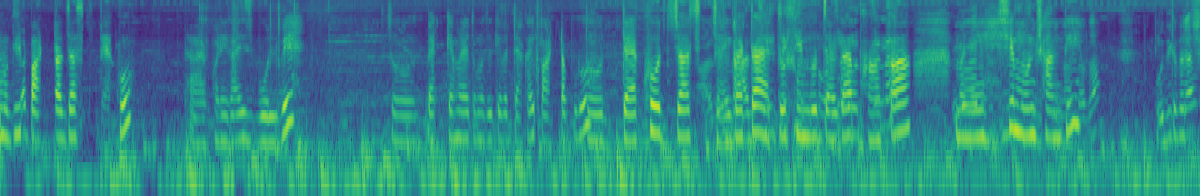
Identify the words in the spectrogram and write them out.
নদীর পাড়টা জাস্ট দেখো। তারপরে গাইজ বলবে। তো ব্যাক ক্যামেরায় তোমাদেরকে এবার দেখাই পাড়টা পুরো। তো দেখো জাস্ট জায়গাটা এত সুন্দর জায়গা ফাঁকা। মানে সে মন শান্তি। দেখতে পাচ্ছ?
